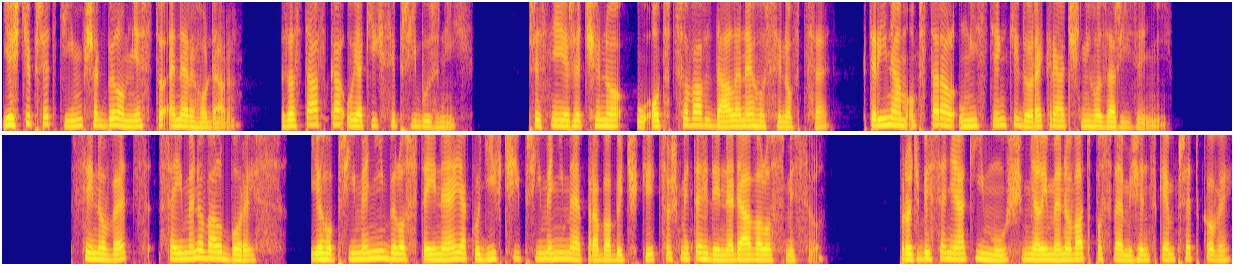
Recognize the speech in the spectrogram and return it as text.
Ještě předtím však bylo město Enerhodar, zastávka u jakýchsi příbuzných. Přesněji řečeno u otcova vzdáleného synovce, který nám obstaral umístěnky do rekreačního zařízení. Synovec se jmenoval Boris. Jeho příjmení bylo stejné jako dívčí příjmení mé prababičky, což mi tehdy nedávalo smysl. Proč by se nějaký muž měl jmenovat po svém ženském předkovi?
